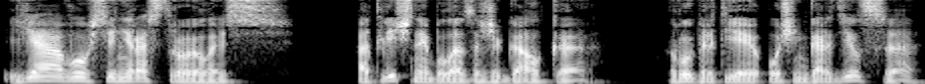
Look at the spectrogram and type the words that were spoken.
«Я вовсе не расстроилась. Отличная была зажигалка. Руперт ею очень гордился.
